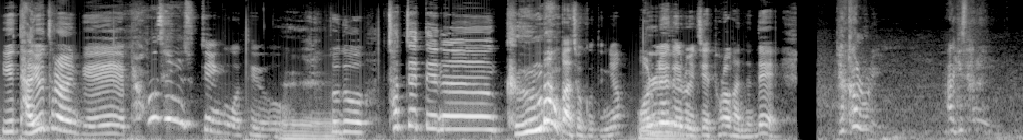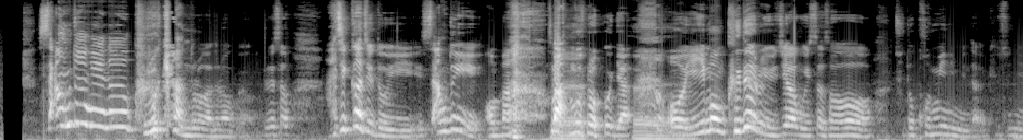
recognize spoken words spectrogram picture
이게 다이어트라는 게 평생의 숙제인 것 같아요. 네. 저도 첫째 때는 금방 빠졌거든요. 네. 원래대로 이제 돌아갔는데 100칼로리 아기 사랑이 쌍둥이는 그렇게 안 돌아가더라고요. 그래서 아직까지도 이 쌍둥이 엄마 마음으로 그냥 네. 어, 이 몸 그대로 유지하고 있어서 저도 고민입니다, 교수님.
